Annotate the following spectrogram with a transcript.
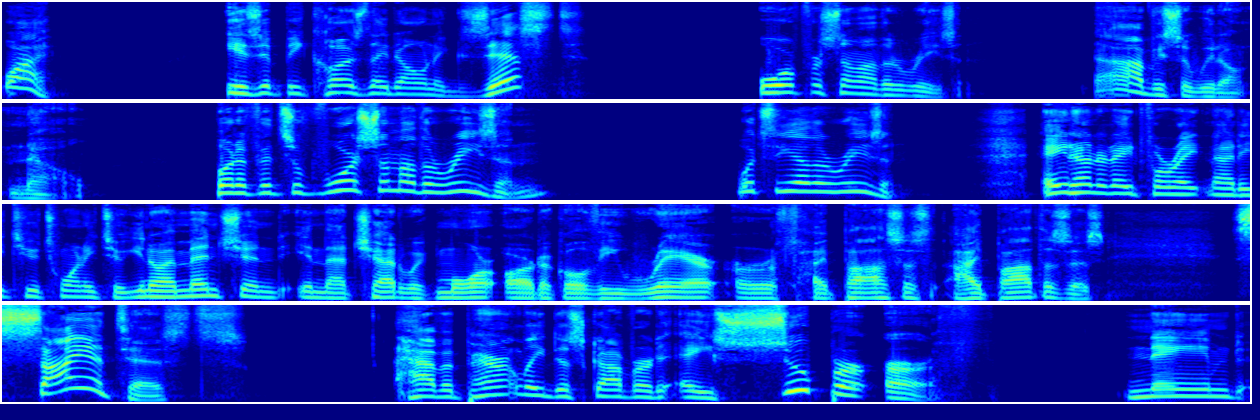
why? Is it because they don't exist or for some other reason? Now, obviously, we don't know. But if it's for some other reason, what's the other reason? 800 848 9222. You know, I mentioned in that Chadwick Moore article the rare earth hypothesis. Scientists have apparently discovered a super earth named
